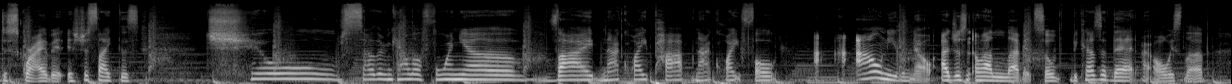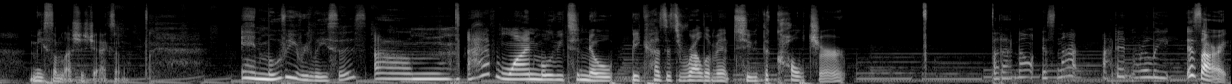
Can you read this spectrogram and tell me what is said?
describe it. It's just like this chill Southern California vibe, not quite pop, not quite folk. I, I, don't even know. I just know I love it. So because of that, I always love me some Luscious Jackson. In movie releases, um, I have one movie to note because it's relevant to the culture. But I know it's not, I didn't really, it's alright.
